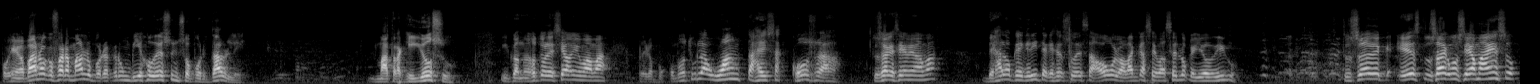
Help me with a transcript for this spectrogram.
porque mi papá no que fuera malo, pero era un viejo de eso insoportable, matraquilloso. Y cuando nosotros decíamos a mi mamá, pero ¿cómo tú le aguantas esas cosas? ¿Tú sabes qué decía mi mamá? Déjalo que grite, que es eso de desahogo, la larga se va a hacer lo que yo digo. ¿Tú sabes, es, ¿Tú sabes cómo se llama eso?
